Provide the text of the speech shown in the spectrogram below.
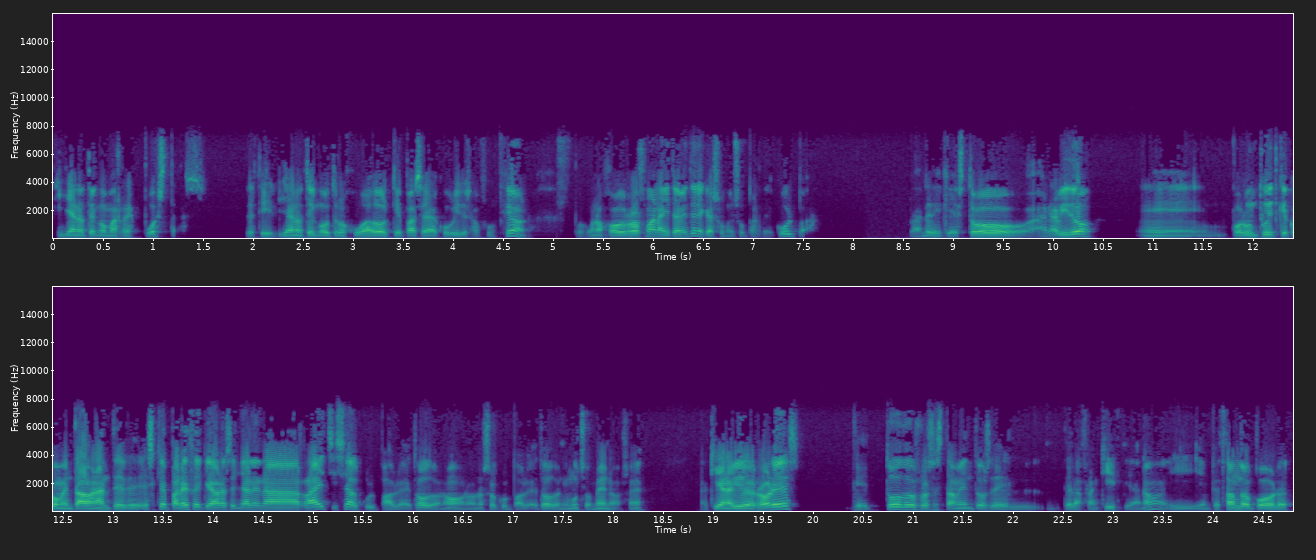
y ya no tengo más respuestas? Es decir, ya no tengo otro jugador que pase a cubrir esa función. Pues bueno, Howie Rossman ahí también tiene que asumir su parte de culpa. ¿Vale? De que esto ha habido eh, por un tuit que comentaban antes, es que parece que ahora señalen a Reich y sea el culpable de todo. No, no, no es el culpable de todo, ni mucho menos. ¿eh? Aquí han habido errores de todos los estamentos del, de la franquicia, ¿no? Y empezando por,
